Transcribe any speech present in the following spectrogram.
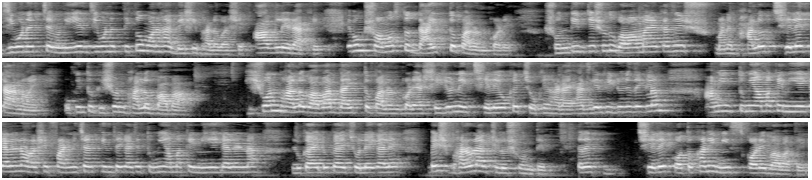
জীবনের চেয়ে নিজের জীবনের থেকেও মনে হয় বেশি ভালোবাসে, আগলে রাখে এবং সমস্ত দায়িত্ব পালন করে। সন্দীপ যে শুধু বাবা মায়ের কাছে মানে ভালো ছেলে তা নয়, ও কিন্তু ভীষণ ভালো বাবা। ভীষণ ভালো বাবার দায়িত্ব পালন করে আর সেই জন্যই ছেলে ওকে চোখে হারায়। আজকের ভিডিওতে দেখলাম, আমি, তুমি আমাকে নিয়ে গেলে না, ওরা সেই ফার্নিচার কিনতে গেছে, তুমি আমাকে নিয়ে গেলে না, লুকায় লুকায় চলে গেলে। বেশ ভালো লাগছিল শুনতে। তাহলে ছেলে কতখানি মিস করে বাবাকে?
